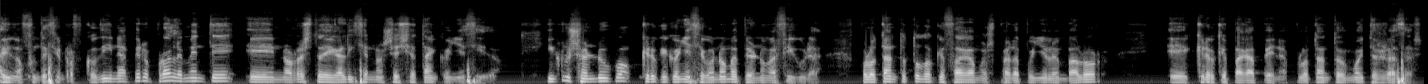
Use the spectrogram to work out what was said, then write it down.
Hai unha fundación rofcodina, pero probablemente eh, no resto de Galicia non sexa tan coñecido. Incluso en Lugo creo que coñece o nome pero non a figura. Por lo tanto, todo o que fagamos para poñelo en valor eh, creo que paga a pena. Por lo tanto, moitas grazas.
